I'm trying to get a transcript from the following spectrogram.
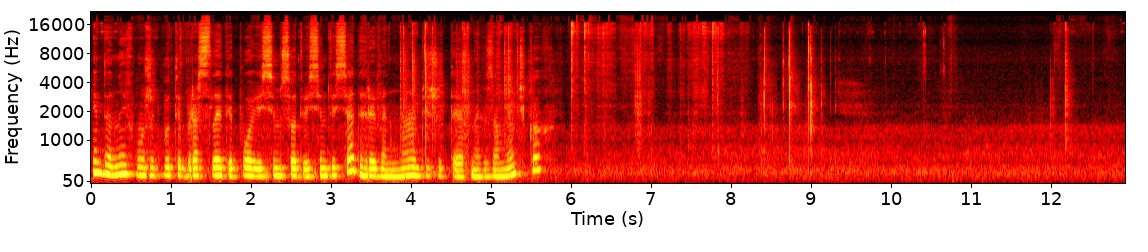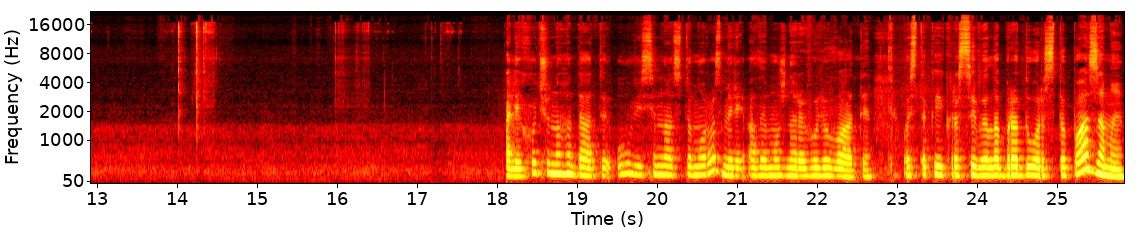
І до них можуть бути браслети по 880 гривень на біжутерних замочках. Далі хочу нагадати, у 18 розмірі, але можна регулювати. Ось такий красивий лабрадор з топазами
